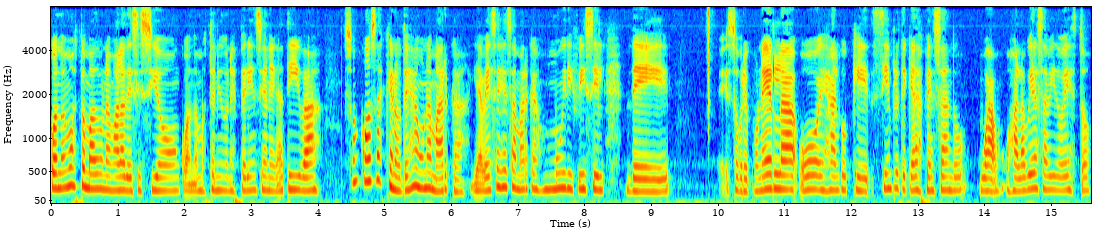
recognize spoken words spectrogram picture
cuando hemos tomado una mala decisión, cuando hemos tenido una experiencia negativa, son cosas que nos dejan una marca y a veces esa marca es muy difícil de eh, sobreponerla o es algo que siempre te quedas pensando, wow, ojalá hubiera sabido esto,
